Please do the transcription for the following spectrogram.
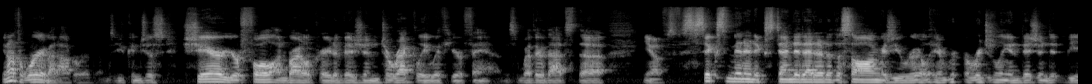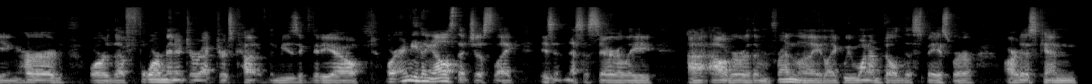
you don't have to worry about algorithms. You can just share your full unbridled creative vision directly with your fans, whether that's the you know six minute extended edit of the song as you really originally envisioned it being heard, or the four minute director's cut of the music video, or anything else that just like isn't necessarily uh, algorithm friendly. Like we want to build this space where artists can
